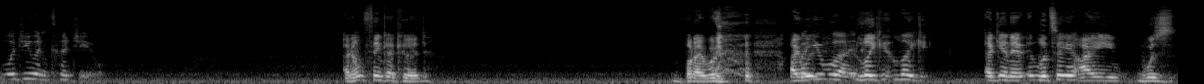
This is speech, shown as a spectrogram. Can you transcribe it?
would you and could you? I don't think I could. But I would. I But would. you would. Like like, again, let's say I was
